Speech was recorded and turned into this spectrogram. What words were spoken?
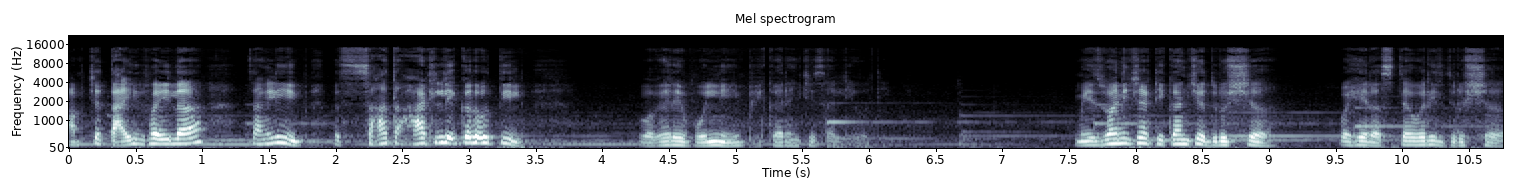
आमच्या ताईबाईला चांगली सात आठ लेकर होतील. वगैरे बोलणी भिकाऱ्यांची झाली होती. मेजवानीच्या ठिकाणचे दृश्य व हे रस्त्यावरील दृश्य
